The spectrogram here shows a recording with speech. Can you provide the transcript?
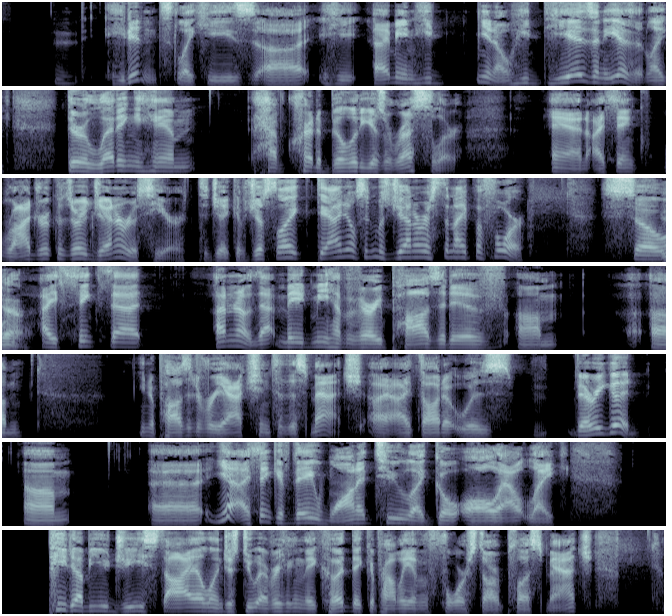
he didn't. Like he's, uh, he, I mean, he you know, he, he is and he isn't. Like, they're letting him have credibility as a wrestler. And I think Roderick was very generous here to Jacobs, just like Danielson was generous the night before. So Yeah. I think that, I don't know, that made me have a very positive, um, um, you know, positive reaction to this match. I, I thought it was very good. Um, uh, yeah, I think if they wanted to like go all out, like PWG style and just do everything they could, they could probably have a four star plus match.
